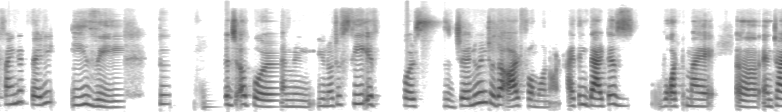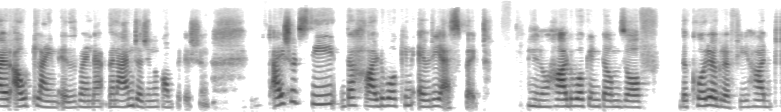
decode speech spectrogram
I find it very easy to judge a person. I mean, you know, to see if person is genuine to the art form or not. I think that is what my uh, entire outline is when I, when I'm judging a competition. I should see the hard work in every aspect. You know, hard work in terms of the choreography, hard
